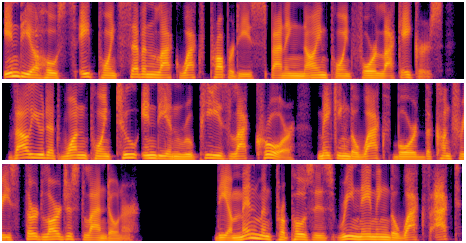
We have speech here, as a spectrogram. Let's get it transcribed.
India hosts 8.7 lakh Waqf properties spanning 9.4 lakh acres, valued at 1.2 Indian rupees lakh crore, making the Waqf board the country's third largest landowner. The amendment proposes renaming the Waqf Act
